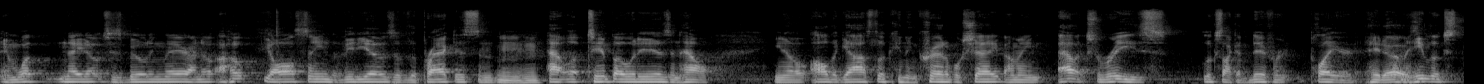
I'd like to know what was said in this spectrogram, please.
and what Nate Oats is building there. I know. I hope y'all seen the videos of the practice and Mm-hmm. how up tempo it is, and how you know all the guys look in incredible shape. I mean, Alex Reese looks like a different player. He does. I mean, he looks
